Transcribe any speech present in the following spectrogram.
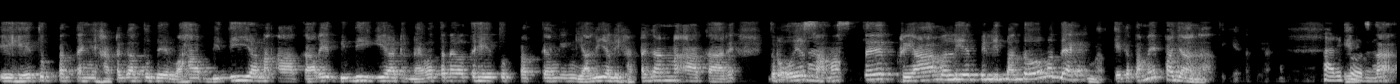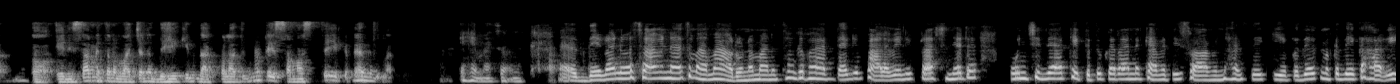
ඒ හේතුප්‍රත්‍යයෙන් හටගත්තු දේ වහා බිඳී යන ආකාරයේ බිඳී ගියාට නැවත නැවත හේතුප්‍රත්‍යයෙන් යලි යලි හටගන්න කරන ආකාරය. ඒතර ඔය සමස්ත ක්‍රියාවලිය පිළිබඳවම දැක්ම. ඒක තමයි පජානාති කියලා කියන්නේ. පරිපූර්ණ. ඔව් ඒ නිසා මෙතන වචන දෙකකින් දක්වලා තිබුණාට ඒ සමස්තය එකට ඇතුළත්. එහෙමයි ස්වාමී. දෙවනුව ස්වාමීන් වහන්සේ මම අරුණ මනතුංග මහත්තයාගේ පළවෙනි ප්‍රශ්නෙට පුංචි දෙයක් එකතු කරන්න කැමති ස්වාමීන් වහන්සේ කියපු දෙයක්. මොකද ඒක හරි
